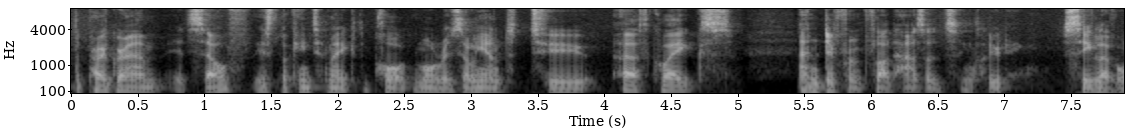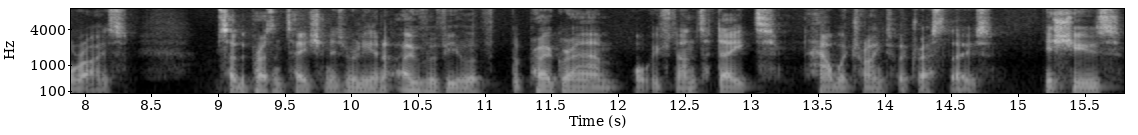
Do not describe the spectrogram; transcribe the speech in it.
The program itself is looking to make the port more resilient to earthquakes and different flood hazards, including sea level rise. So, the presentation is really an overview of the program, what we've done to date, how we're trying to address those issues.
